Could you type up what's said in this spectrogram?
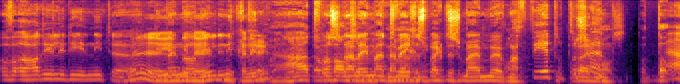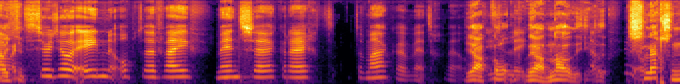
Of hadden jullie die niet... eh Nee, die nee, hadden jullie niet gekregen? Ja, was het alleen maar twee gesprekken tussen mij en Murph. Maar 40 Twee man. Dat, dat, Ja, weet maar je, het is sowieso één op de vijf mensen krijgt te maken met geweld. Ja, klopt. Ja, nou, slechts 0,5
